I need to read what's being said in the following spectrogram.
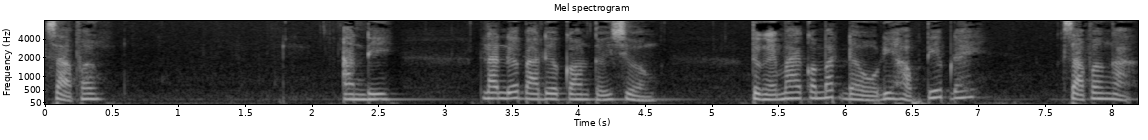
Dạ vâng. Ăn đi. Lát nữa ba đưa con tới trường. Từ ngày mai con bắt đầu đi học tiếp đấy. Dạ vâng ạ.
